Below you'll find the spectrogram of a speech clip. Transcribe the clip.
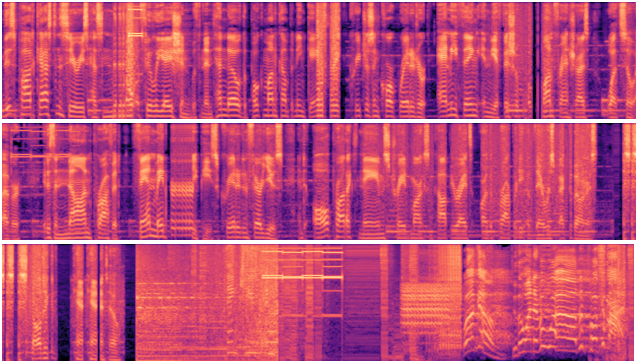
This podcast and series has no affiliation with Nintendo, the Pokemon Company, Game Freak, Creatures Incorporated, or anything in the official Pokemon franchise whatsoever. It is a non profit, fan made piece created in fair use, and all product names, trademarks, and copyrights are the property of their respective owners. Nostalgic Can- Kanto. Thank you. Welcome to the wonderful world of Pokemon!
